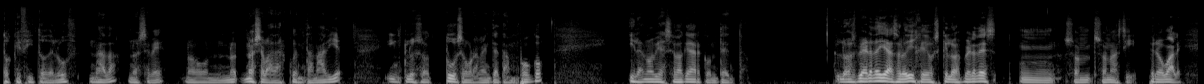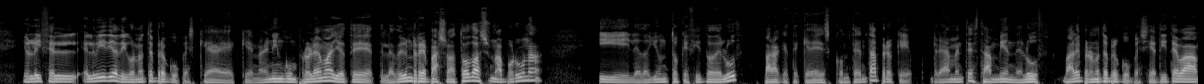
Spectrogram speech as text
toquecito de luz, nada, no se ve, no, no, se va a dar cuenta nadie, incluso tú seguramente tampoco, y la novia se va a quedar contenta. Los verdes, ya se lo dije, es que los verdes mm, son, son así. Pero vale, yo le hice el, vídeo, digo, no te preocupes, que, que, no hay ningún problema, yo te, te, le doy un repaso a todas, una por una, y le doy un toquecito de luz para que te quedes contenta, pero que realmente están bien de luz, ¿vale? Pero no te preocupes, si a ti te va,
